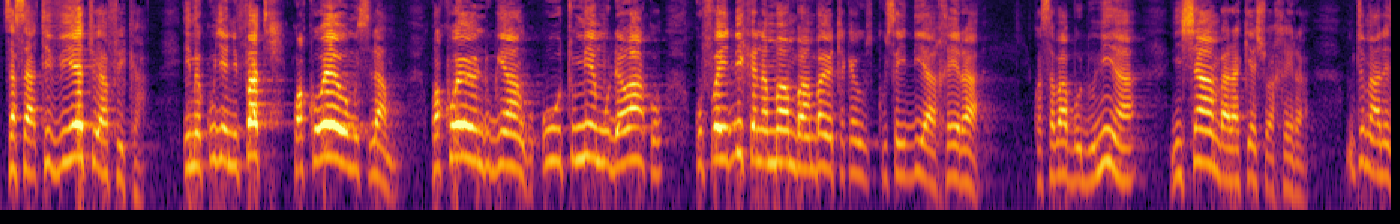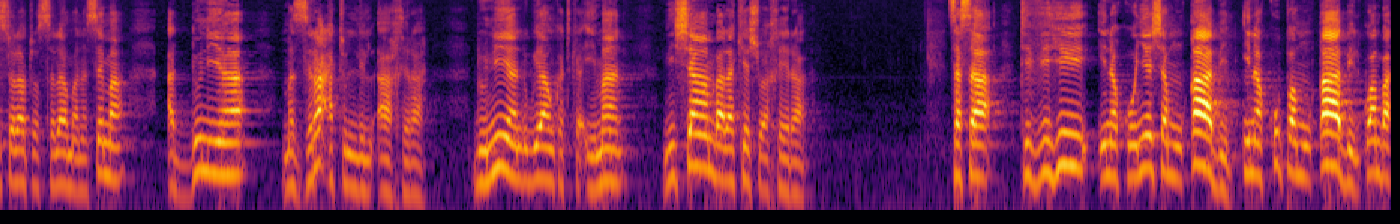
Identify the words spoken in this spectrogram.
sasa tv yetu ya afrika imekuja ni fathi kwako wewe mwislamu kwako wewe ndugu yangu uutumie muda wako kufaidika na mambo ambayo yatakayokusaidia akhera kwa sababu dunia ni shamba la kesho akhera mtume alahi salatu wassalam anasema addunia mazraatun lilakhira dunia ndugu yangu katika iman ni shamba la kesho akhera. Sasa tv hii inakuonyesha mukabil inakupa mukabil kwamba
